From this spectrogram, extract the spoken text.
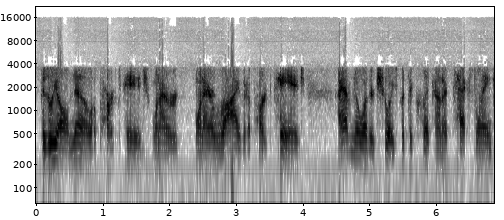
Because we all know a parked page, when I, when I arrive at a parked page, I have no other choice but to click on a text link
